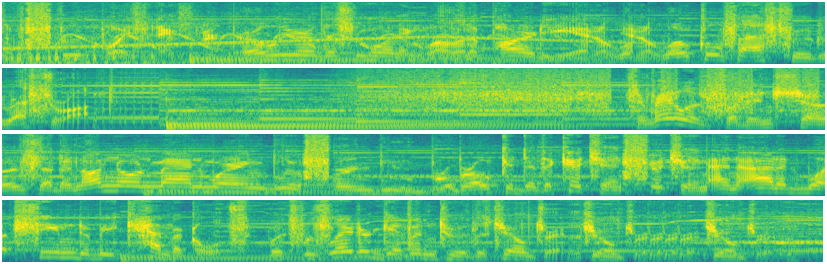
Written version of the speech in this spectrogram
of food poisoning earlier this morning while at a party in a, in a local fast food restaurant. Surveillance footage shows that an unknown man wearing blue, blue broke into the kitchen, kitchen and added what seemed to be chemicals, which was later given to the children. Children, children.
